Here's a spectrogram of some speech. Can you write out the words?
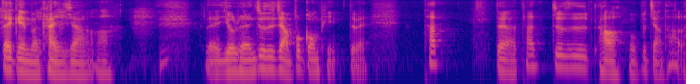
再给你们看一下啊。对，有人就是这样不公平，对对啊，他就是好，我不讲他了。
